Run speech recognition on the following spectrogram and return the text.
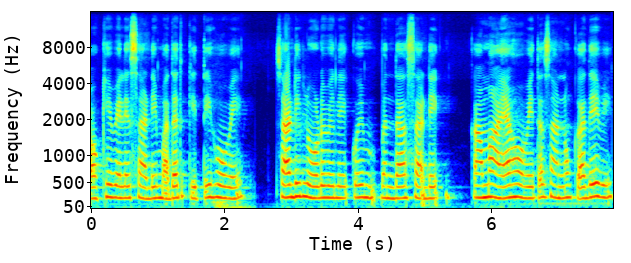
ਔਖੇ ਵੇਲੇ ਸਾਡੀ ਮਦਦ ਕੀਤੀ ਹੋਵੇ, ਸਾਡੀ ਲੋੜ ਵੇਲੇ ਕੋਈ ਬੰਦਾ ਸਾਡੇ ਕੰਮ ਆਇਆ ਹੋਵੇ ਤਾਂ ਸਾਨੂੰ ਕਦੇ ਵੀ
